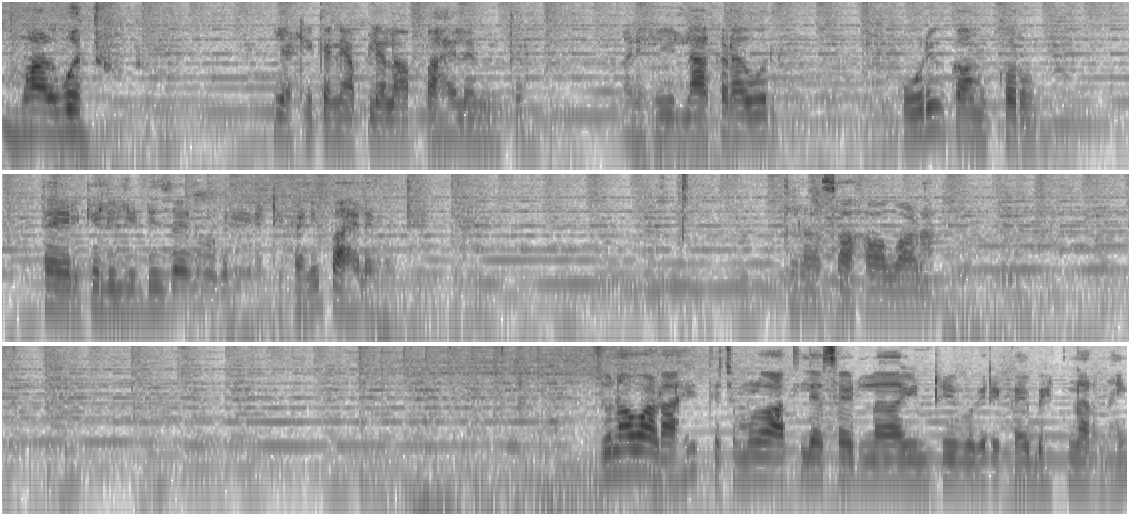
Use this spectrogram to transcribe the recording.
माळवत या ठिकाणी आपल्याला पाहायला मिळतं. आणि ही लाकडावर कोरीव काम करून तयार केलेली डिझाईन वगैरे या ठिकाणी पाहायला मिळते. तर असा हा वाडा. जुना वाडा आहे त्याच्यामुळं आतल्या साईडला एंट्री वगैरे काही भेटणार नाही.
